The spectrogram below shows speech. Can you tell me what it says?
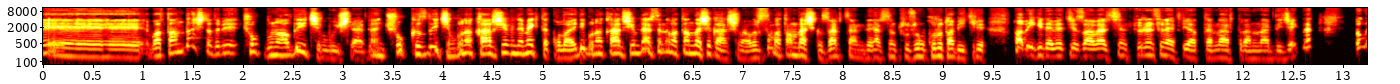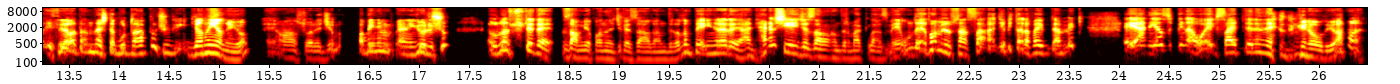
e, vatandaş da tabii çok bunaldığı için bu işlerden, çok kızdığı için buna karşıyım demek de kolay değil. Buna karşıyım dersen de vatandaşı karşına alırsın. Vatandaş kızar. Sen dersin tuzun kuru tabii ki. Tabii ki devlet ceza versin, sürünsün ev fiyatlarını artıranlar diyecekler. Dolayısıyla vatandaş da burada haklı çünkü canı yanıyor. E, ondan sonracığım. Benim yani görüşüm o zaman süte de zam yapanı cezalandıralım. Peynire de yani her şeyi cezalandırmak lazım. E, onu da yapamıyorsan sadece bir tarafa yüklenmek e, yani yazık günah o ev sahiplerine yazık günah oluyor ama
